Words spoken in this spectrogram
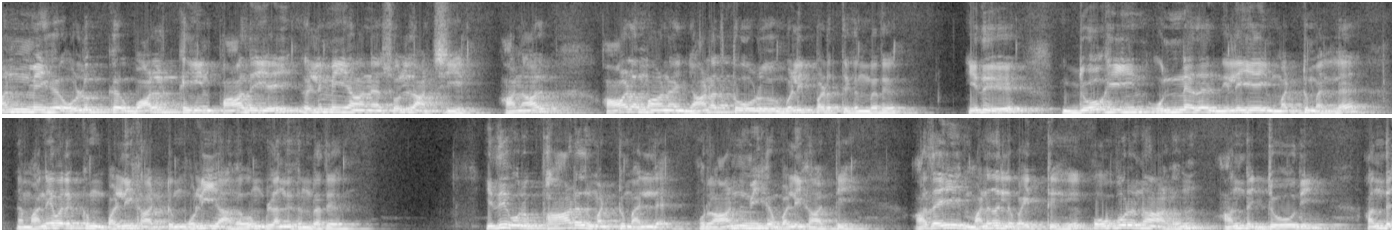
ஆன்மீக ஒழுக்க வாழ்க்கையின் பாதையை எளிமையான சொல்லாட்சியில் ஆனால் ஆழமான ஞானத்தோடு வெளிப்படுத்துகின்றது. இது யோகியின் உன்னத நிலையை மட்டுமல்ல நம் அனைவருக்கும் வழிகாட்டும் ஒளியாகவும் விளங்குகின்றது. இது ஒரு பாடல் மட்டுமல்ல ஒரு ஆன்மீக வழிகாட்டி. அதை மனதில் வைத்து ஒவ்வொரு நாளும் அந்த ஜோதி அந்த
